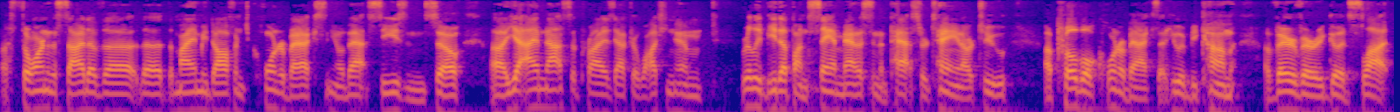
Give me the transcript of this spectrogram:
a, thorn in the side of the, the, the Miami Dolphins cornerbacks, you know, that season. So, uh, yeah, I'm not surprised after watching him really beat up on Sam Madison and Pat Surtain, our two uh, Pro Bowl cornerbacks, that he would become a very, very good slot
